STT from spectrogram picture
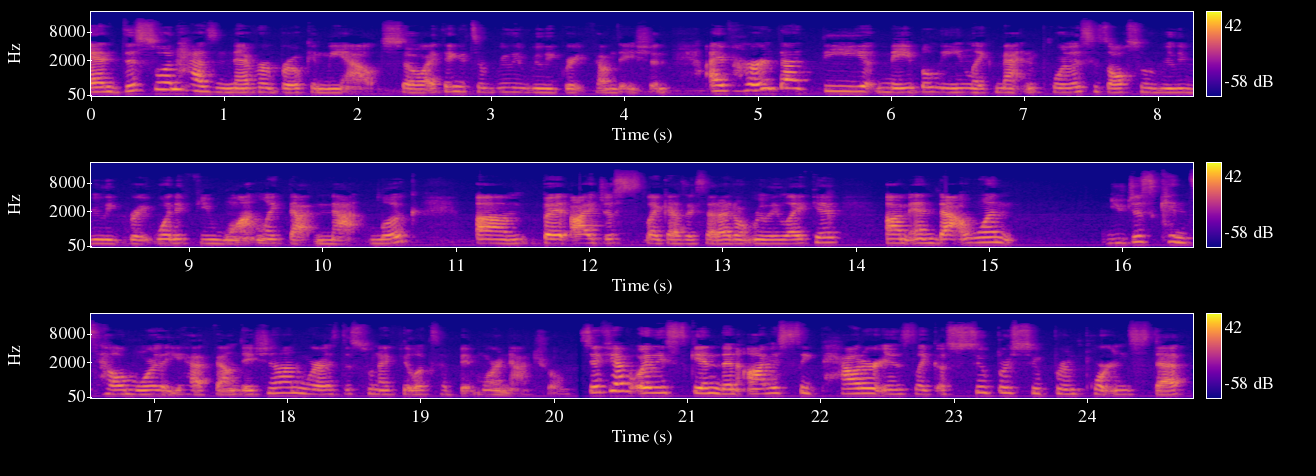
And this one has never broken me out, so I think it's a really, really great foundation. I've heard that the Maybelline like matte and poreless is also a really, really great one if you want like that matte look. Um, but I just, like as I said, I don't really like it. Um, and that one you just can tell more that you have foundation on, whereas this one I feel looks a bit more natural. So if you have oily skin, then obviously powder is like a super, super important step.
